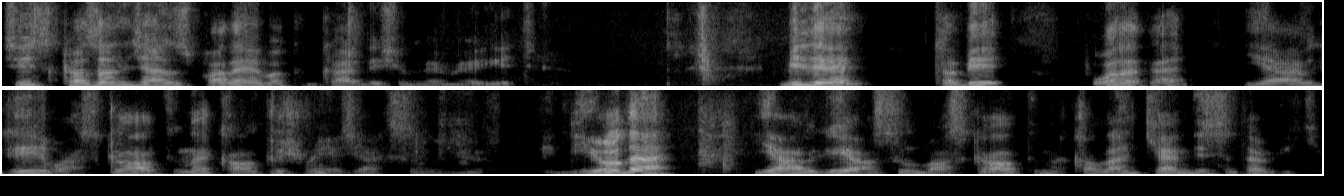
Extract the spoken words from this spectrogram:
Siz kazanacağınız paraya bakın kardeşim demeye getiriyor. Bir de tabii orada yargıyı baskı altına kalkışmayacaksınız diyor. E diyor da yargıyı asıl baskı altına kalan kendisi tabii ki.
